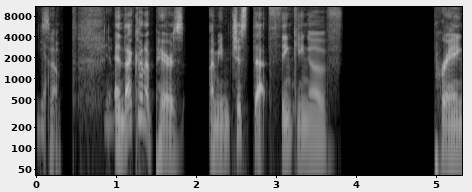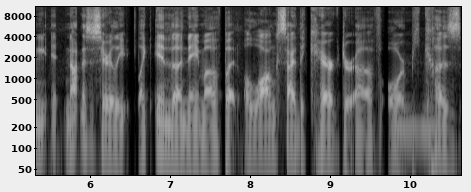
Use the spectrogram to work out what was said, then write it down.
Yeah. So, Yep. and that kind of pairs, I mean, just that thinking of praying, not necessarily like in the name of, but alongside the character of, or Mhm. because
